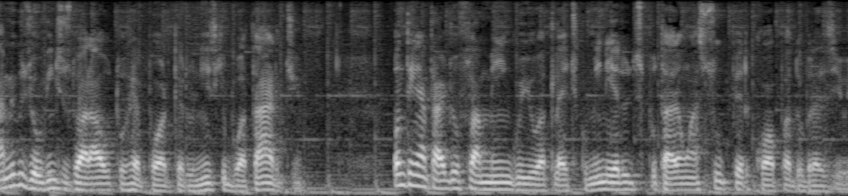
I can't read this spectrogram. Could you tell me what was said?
Amigos e ouvintes do Arauto, repórter Unisque, boa tarde. Ontem à tarde, o Flamengo e o Atlético Mineiro disputaram a Supercopa do Brasil.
